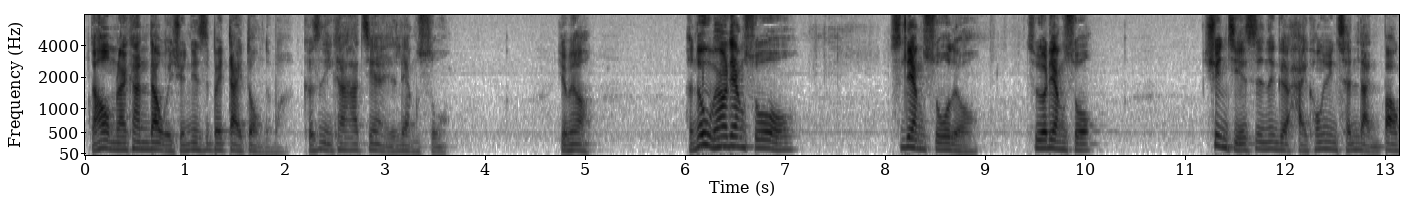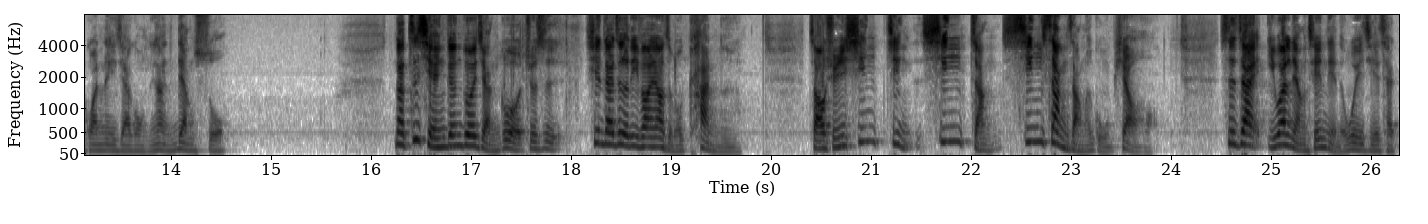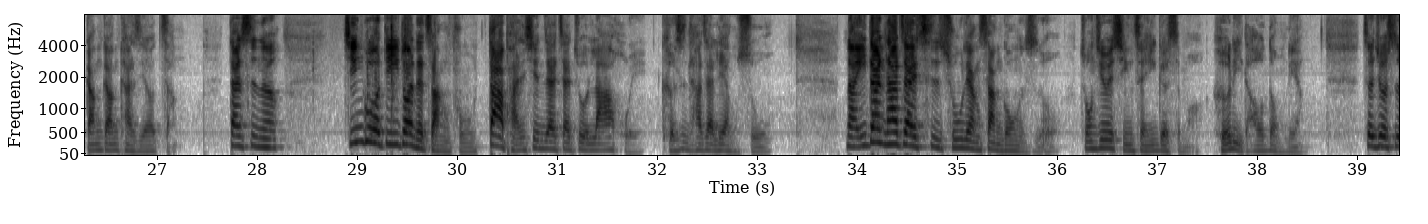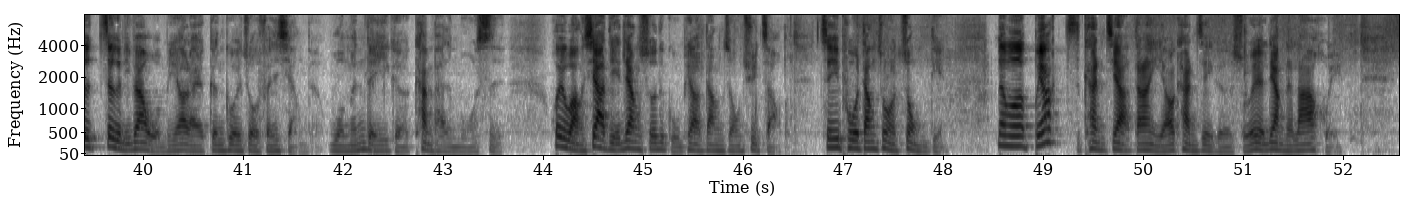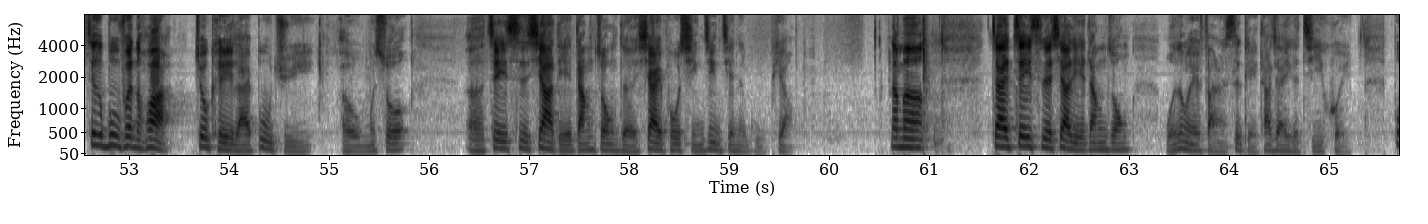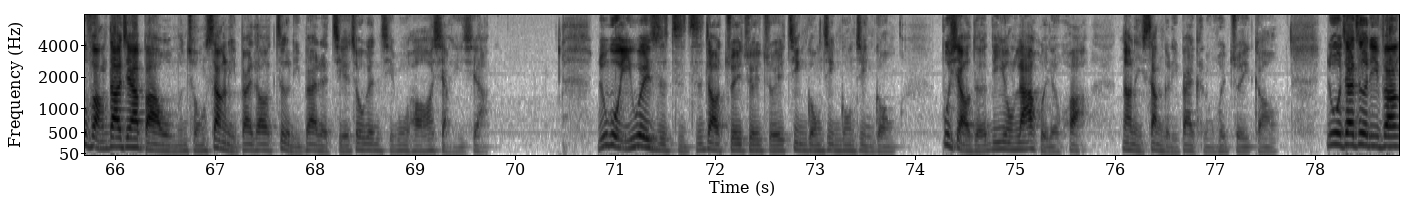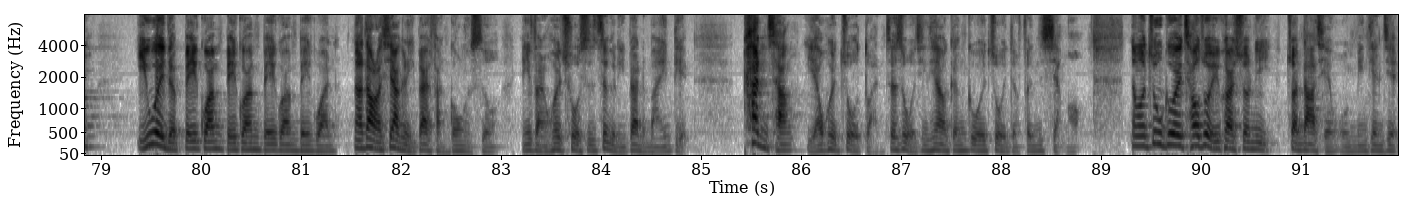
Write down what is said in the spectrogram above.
然后我们来看到伟全电是被带动的嘛？可是你看它竟然也是量缩，有没有？很多股票量缩哦，是量缩的哦，是不是量缩？迅捷是那个海空运承揽报关那一家公司，你看量缩。那之前跟各位讲过，就是现在这个地方要怎么看呢？找寻新进新涨新上涨的股票哦，是在一万两千点的位阶才刚刚开始要涨，但是呢，经过第一段的涨幅，大盘现在在做拉回，可是它在量缩。那一旦它再次出量上攻的时候，中间会形成一个什么合理的凹动量？这就是这个礼拜我们要来跟各位做分享的，我们的一个看盘的模式，会往下跌量缩的股票当中去找这一波当中的重点。那么不要只看价，当然也要看这个所谓的量的拉回，这个部分的话就可以来布局。呃，我们说，呃，这一次下跌当中的下一波行进间的股票。那么在这一次的下跌当中，我认为反而是给大家一个机会，不妨大家把我们从上礼拜到这个礼拜的节奏跟节目好好想一下。如果一味子只知道追追追进攻进攻进攻，不晓得利用拉回的话。那你上个礼拜可能会追高，如果在这个地方一味的悲观、悲观、悲观、悲观，那到了下个礼拜反攻的时候，你反而会错失这个礼拜的买点。看长也要会做短，这是我今天要跟各位做的分享哦。那么祝各位操作愉快顺利，赚大钱。我们明天见。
